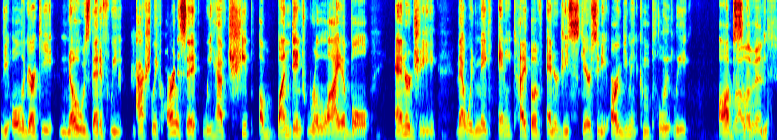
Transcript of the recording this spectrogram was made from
the oligarchy knows that if we actually harness it we have cheap abundant reliable energy that would make any type of energy scarcity argument completely obsolete Relevant.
